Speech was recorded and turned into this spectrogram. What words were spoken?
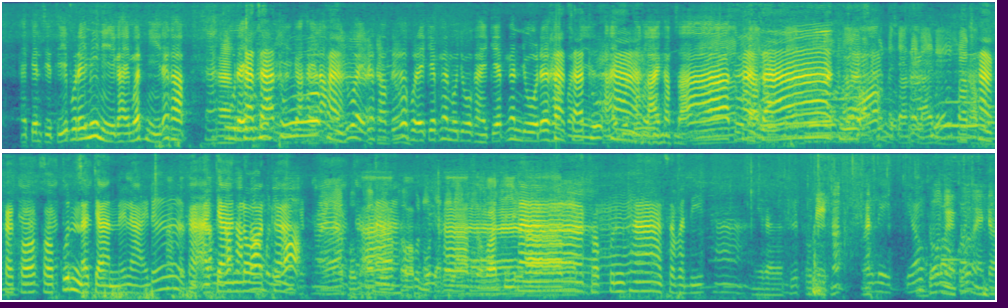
ๆให้เป็นเศรษฐีผู้ใดมีหนี้ก็ให้หมดหนี้นะครับครับผู้ใดค่ะบ่สาธุมีหนี้ก็ให้ร่ำค่ะให้รวยเด้อครับเด้อผู้ใดเก็บเงินบ่อยู่ก็ให้เก็บเงินอยู่เด้อครับค่ะสาธุวันนี้ขายบุญค่ะทั้งหลายครับสาธุค่ะครับสาธุขอบคุณอาจารย์หลายๆเด้อครับค่ะค่ะขอขอบคุณอาจารย์หลายๆเด้อค่ะ อาจารย์รอดค่ะครับผมคครัรับบขอบคุณอาจารย์หลายๆสวัสดีคค่ะรับขอบคุณค่ะ สวัสดีค่ะ นี่แหละคือตัวเลขเนาะนะเลขเดี๋ยวโชว์หน่อยโชว์หน่อยจ้ะ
